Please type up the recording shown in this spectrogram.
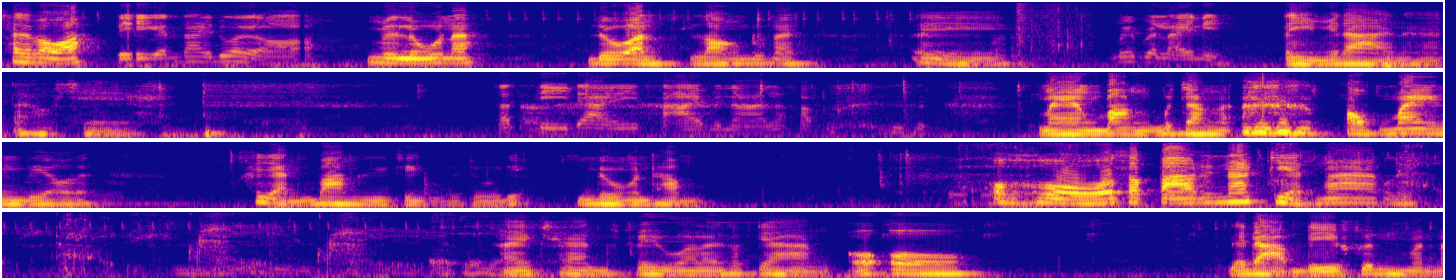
ใช่ป่าวะ ตีกันได้ด้วยเหรอ ไม่รู้นะ ดูก่อนลองดูหน่อย เอ้ยไม่เป็นไรนี่ ตีไม่ได้นะฮะอะโอเค ถ้าตีได้นี่ตายไปนานแล้วครับ แมงบังกูจังอะตบแม่งอย่างเดียวเลย ขยันบังจริงๆเดี๋ยวดูดิ ดูมันทโอ้โห สปาวที่น่าเกลียดมากเลย I can feel อะไรสักอย่าง โอ้โอได้ดาบดีขึ้นมาห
